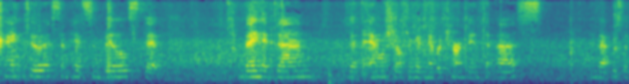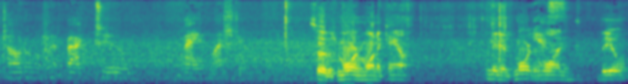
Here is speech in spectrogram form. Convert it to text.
came to us and had some bills that they had done that the animal shelter had never turned into us. And that was the total that went back to May of last year. So it was more than one account? I mean, it was more than Yes. one bill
